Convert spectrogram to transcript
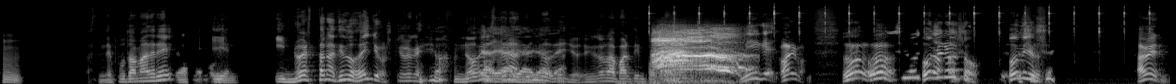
Mm. Lo hacen de puta madre y, bien. Y no están haciendo de ellos, que es lo que digo. No Ya, están ya, haciendo de ellos. Esa es la parte importante. Miguel, ¡Ahí va! ¡Ah, ah! ¡Un minuto! ¡Un minuto! A ver,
